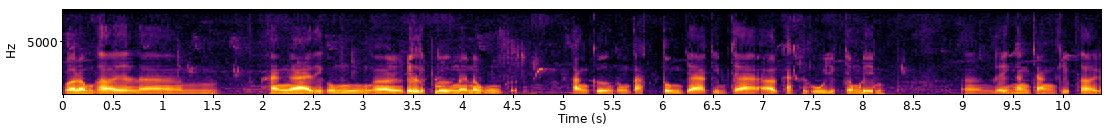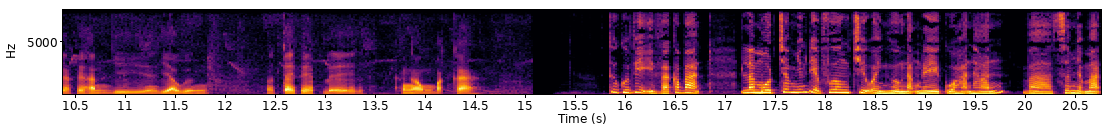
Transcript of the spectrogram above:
và đồng thời là hàng ngày thì cũng ờ, cái lực lượng này nó cũng tăng cường công tác tuần tra kiểm tra ở các cái khu vực trọng điểm để ngăn chặn kịp thời các cái hành vi vào rừng trái phép để ăn ong bắt cá. Thưa quý vị và các bạn, là một trong những địa phương chịu ảnh hưởng nặng nề của hạn hán và xâm nhập mặn,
